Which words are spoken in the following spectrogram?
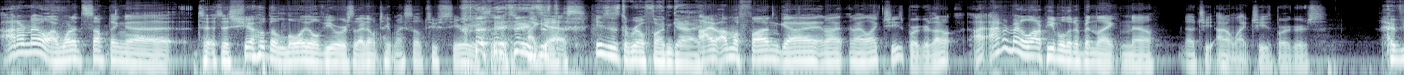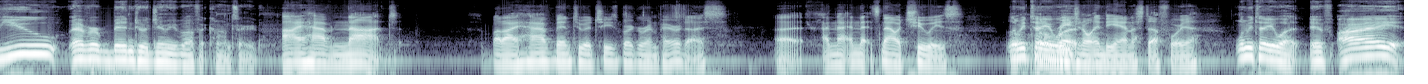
I don't know. I wanted something uh, to, to show the loyal viewers that I don't take myself too seriously. I just- guess he's just a real fun guy. I, I'm a fun guy, and I and I like cheeseburgers. I don't. I, I haven't met a lot of people that have been like, no, no, che- I don't like cheeseburgers. Have you ever been to a Jimmy Buffett concert? I have not, but I have been to a cheeseburger in paradise, uh, and that, and it's now a Chewy's. Let me tell you what. regional Indiana stuff for you. Let me tell you what. If I,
